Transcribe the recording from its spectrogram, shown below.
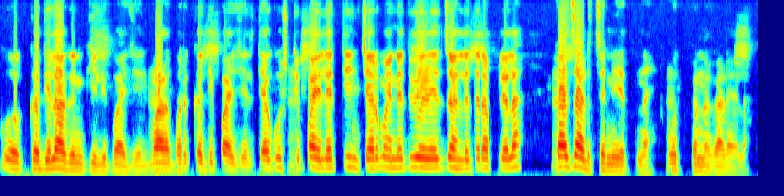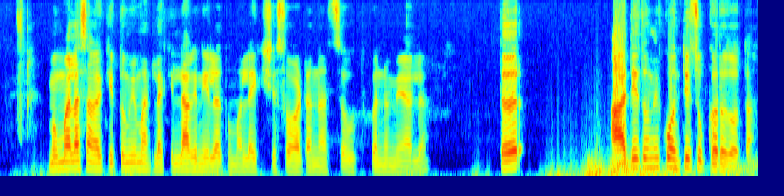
क- कधी लागण केली पाहिजे? बाळभर कधी पाहिजे? त्या गोष्टी हं. पहिल्या तीन चार महिन्यात वेळेत झालं तर आपल्याला काहीच अडचणी येत नाही. उत्पन्न काढायला. मग मला सांगा की तुम्ही म्हटलं की लागणीला तुम्हाला एकशे सोळा टनाचं उत्पन्न मिळालं. तर आधी तुम्ही कोणती चूक करत होता?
